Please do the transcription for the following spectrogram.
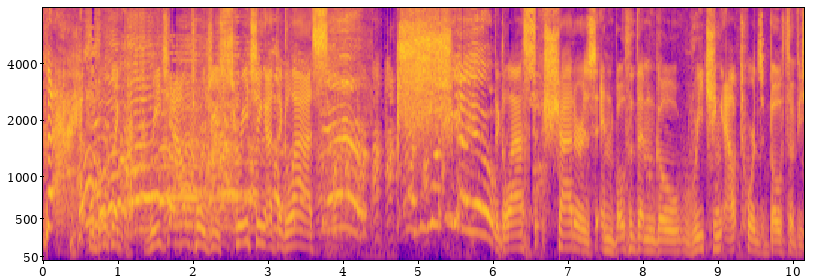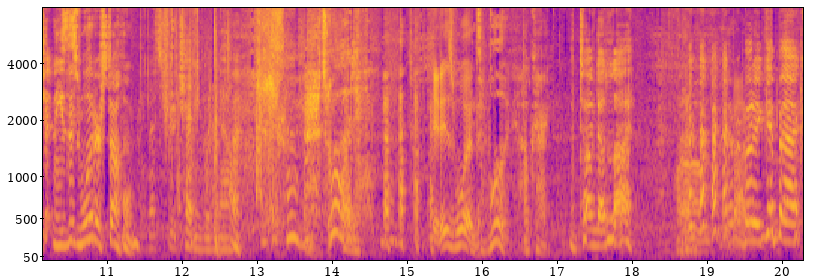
They both like reach out towards you, screeching at the glass. The glass shatters, and both of them go reaching out towards both of you. Chetney, is this wood or stone? That's true. Chetney would know. It's wood. It is wood. It's wood. Okay. The tongue doesn't lie. Everybody, get back!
